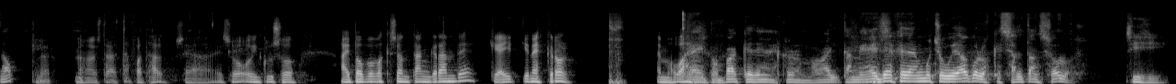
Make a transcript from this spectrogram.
¿No? Claro, no, está, está fatal. O sea, eso, o incluso hay pop-ups que son tan grandes que ahí tiene scroll en mobile. Hay pop-ups que tienen scroll en mobile. También hay tienes que tener mucho cuidado con los que saltan solos. Sí, sí.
